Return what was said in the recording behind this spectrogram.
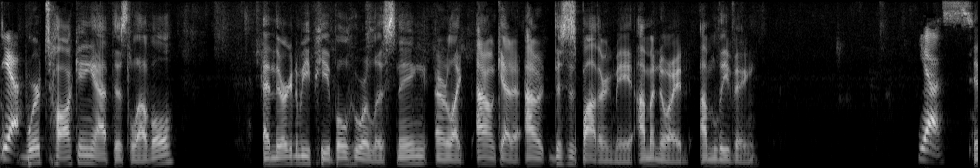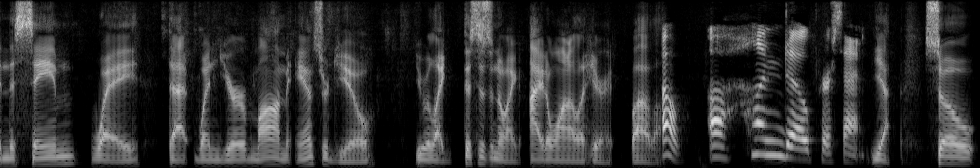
Yeah. We're talking at this level, and there are going to be people who are listening and are like, "I don't get it. I don't, this is bothering me. I'm annoyed. I'm leaving." Yes. in the same way that when your mom answered you, you were like, "This is annoying. I don't want to hear it." Blah blah. Oh, a hundo percent. Yeah. So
